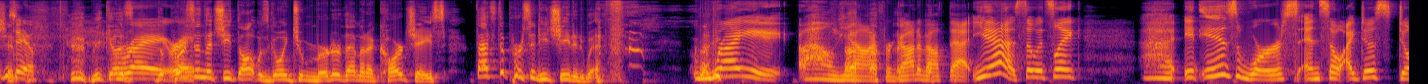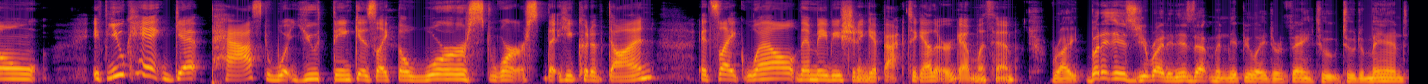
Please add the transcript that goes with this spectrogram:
so too. because Right, the person right. that she thought was going to murder them in a car chase, that's the person he cheated with. Right. Oh, yeah, I forgot about that. Yeah, so it's like it is worse and so I just don't if you can't get past what you think is like the worst worst that he could have done, it's like, well, then maybe you shouldn't get back together again with him. right. But it is, you're right, it is that manipulator thing to to demand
